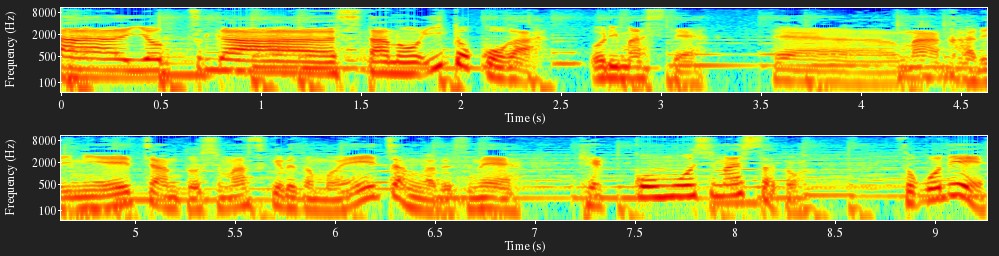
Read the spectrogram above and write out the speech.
か4つか下のいとこがおりまして、えー、まあ仮に A ちゃんとしますけれども、A ちゃんがですね、結婚をしましたと。そこで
